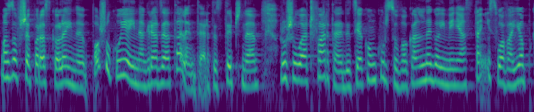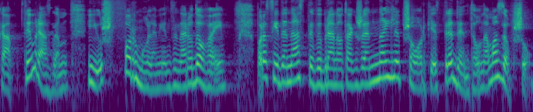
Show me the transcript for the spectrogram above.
Mazowsze po raz kolejny poszukuje i nagradza talenty artystyczne. Ruszyła czwarta edycja konkursu wokalnego imienia Stanisława Jobka, tym razem już w formule międzynarodowej. Po raz jedenasty wybrano także najlepszą orkiestrę dętą na Mazowszu.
